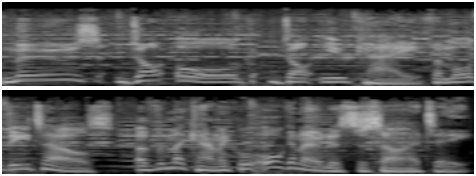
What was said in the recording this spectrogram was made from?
moos.org.uk for more details of the Mechanical Organ Owners Society.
